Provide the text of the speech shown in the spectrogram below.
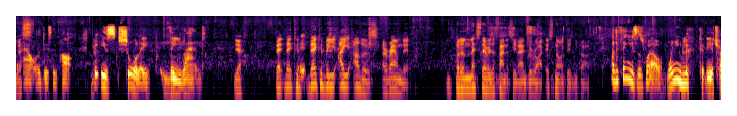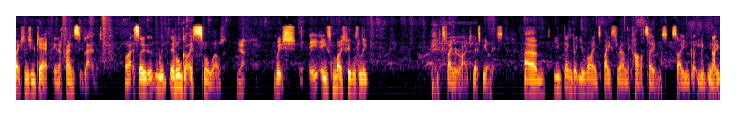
Less- out of a Disney park. No. It is surely the land. Yeah, there, there could It- there could be eight others around it, but unless there is a Fantasyland, you're right. It's not a Disney park. And the thing is, as well, when you look at the attractions you get in a Fantasyland, right? So they've all got a small world, Yeah, which is most people's least favourite ride. Let's be honest. Um, you've then got your rides based around the cartoons. So you've got you, you know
